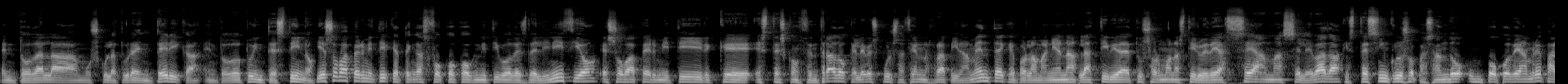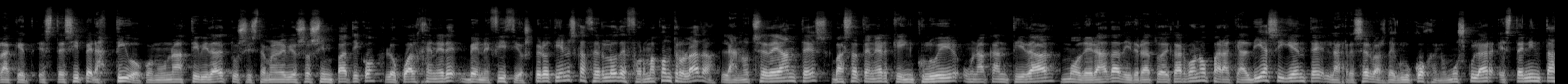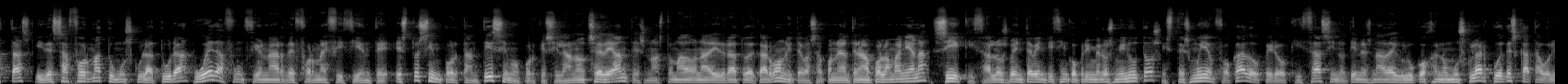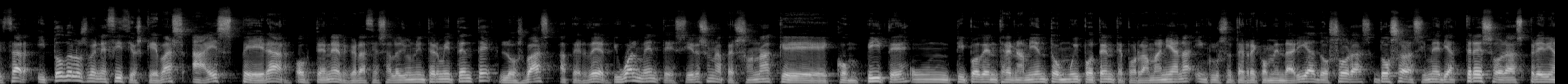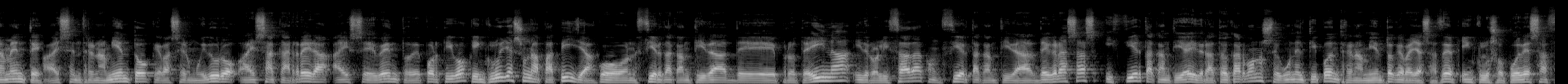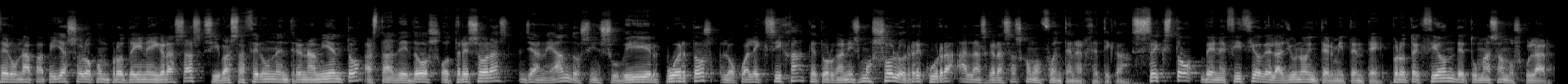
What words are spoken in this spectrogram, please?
en toda la musculatura entérica, en todo tu intestino. Y eso va a permitir que tengas foco cognitivo desde el inicio, eso va a permitir que estés concentrado, que leves pulsaciones rápidamente, que por la mañana la actividad de tus hormonas tiroideas sea más elevada, que estés incluso pasando un poco de hambre para que estés hiperactivo con una actividad de tu sistema nervioso simpático, lo cual genere beneficios. Pero tienes que hacerlo de forma controlada. La noche de antes vas a tener que incluir una cantidad moderada de hidrato de carbono para que al día siguiente las reservas de glucógeno muscular estén intactas y de esa forma tu musculatura pueda funcionar de forma eficiente. Esto es importantísimo porque si la noche de antes no has tomado nada de hidrato de carbono y te vas a poner a entrenar por la mañana, sí, quizá los 20-25 primeros minutos estés muy enfocado, pero quizá si no tienes nada de glucógeno muscular puedes catabolizar y todos los beneficios que vas a esperar obtener gracias al ayuno intermitente los vas a perder. Igualmente, si eres una persona que compite un tipo de entrenamiento muy potente por la mañana, incluso te recomendaría dos horas, dos horas y media, tres horas previamente a ese entrenamiento que va a ser muy duro, a esa carrera, a ese evento deportivo, que incluyas una papilla con cierta cantidad de proteína hidrolizada, con cierta cantidad de grasas y cierta cantidad de hidrato de carbono según el tipo de entrenamiento que vayas a hacer. Incluso puedes hacer una papilla solo con proteína y grasas si vas a hacer un entrenamiento hasta de dos o tres horas llaneando sin subir puertos, lo cual exija que tu organismo solo recurra a las grasas como fuente energética. Sexto beneficio del ayuno intermitente, protección de tu masa muscular.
